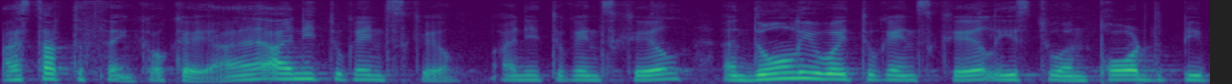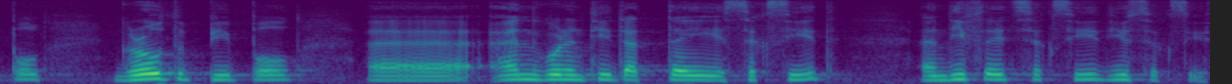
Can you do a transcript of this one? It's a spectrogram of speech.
I start to think, okay, I, I, need to gain scale. I need to gain scale, and the only way to gain scale is to empower the people, grow the people, uh, and guarantee that they succeed. And if they succeed, you succeed.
